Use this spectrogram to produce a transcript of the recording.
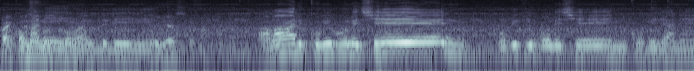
বাইক কমানি কমান অলরেডি। ঠিক আছে। আমার কবি বলেছেন কবি কি বলেছেন কবি জানে।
